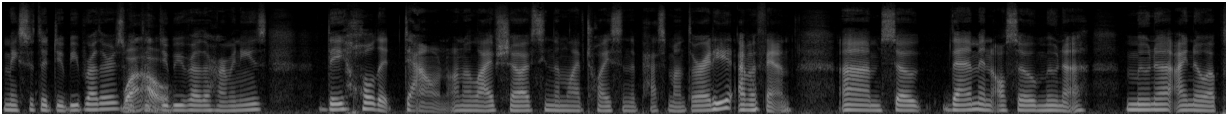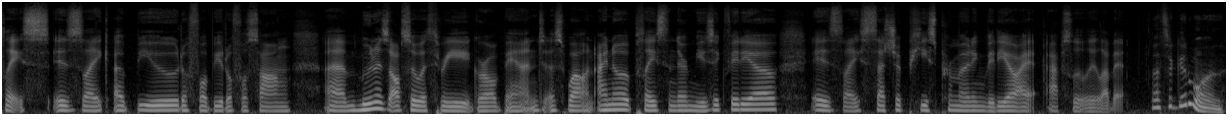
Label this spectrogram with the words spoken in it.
mixed with the Doobie Brothers, Wow. with the Doobie Brother harmonies. They hold it down on a live show. I've seen them live twice in the past month already. I'm a fan. Um, so them and also Muna. Muna, I Know a Place is like a beautiful, beautiful song. Um, is also a three girl band as well. And I Know a Place in their music video is like such a peace promoting video. I absolutely love it. That's a good one.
